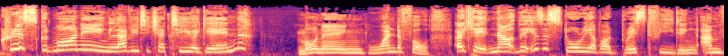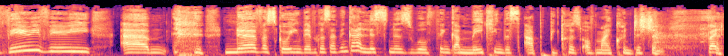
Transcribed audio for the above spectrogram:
Chris, good morning. Lovely to chat to you again. Morning. Wonderful. Okay, now there is a story about breastfeeding. I'm very, very um, nervous going there because I think our listeners will think I'm making this up because of my condition. But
